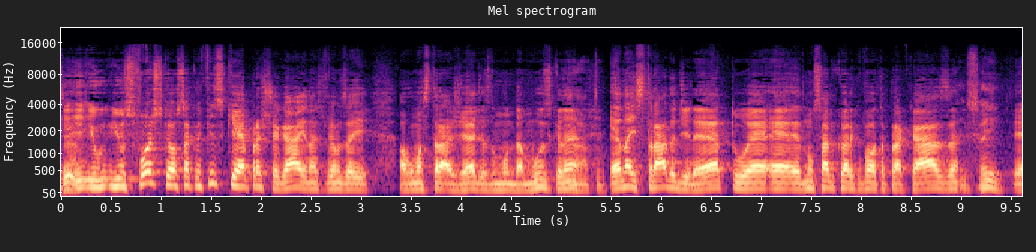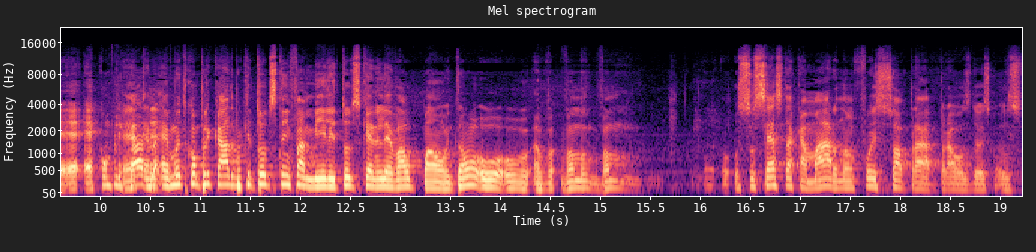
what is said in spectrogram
E, e, e, o esforço que é o sacrifício que é para chegar, e nós tivemos aí algumas tragédias no mundo da música, né? Exato. É na estrada direto, é, é, não sabe que hora que volta para casa. Isso aí. É, é, é complicado. É, é, muito complicado porque todos têm família e todos querem levar o pão. Então, o, o vamos, vamos, o sucesso da Camaro não foi só para os dois, os,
